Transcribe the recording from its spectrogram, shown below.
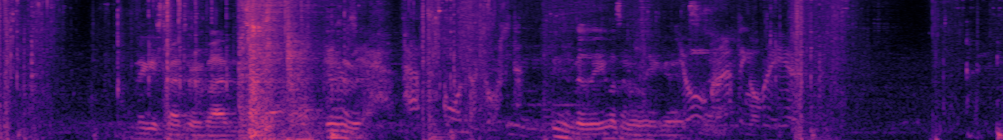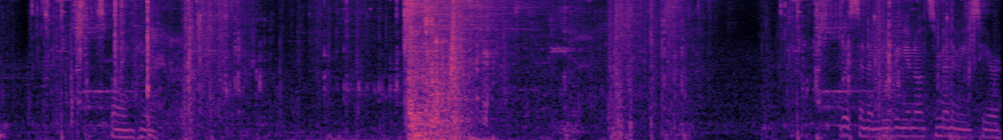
I think he's trying to revive himself. He wasn't the squads he wasn't really, mm, he wasn't really good. So. crafting over here. Spying here. Listen, I'm moving in on some enemies here.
